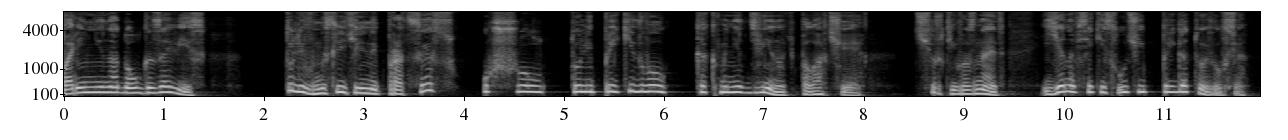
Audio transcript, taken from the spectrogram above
Парень ненадолго завис. То ли в мыслительный процесс ушел, то ли прикидывал, как мне двинуть половчее. Черт его знает. Я на всякий случай приготовился. —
